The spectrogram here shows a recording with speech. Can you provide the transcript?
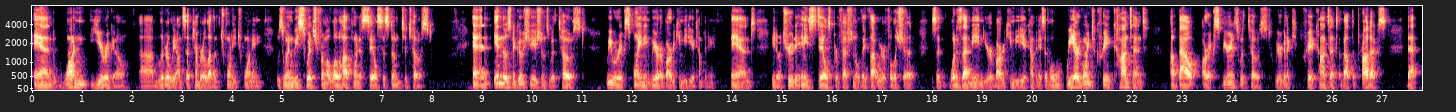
and one year ago, um, literally on September 11th, 2020, was when we switched from Aloha point of sale system to Toast. And in those negotiations with Toast, we were explaining we are a barbecue media company. And, you know, true to any sales professional, they thought we were full of shit. I said, what does that mean? You're a barbecue media company. I said, well, we are going to create content about our experience with Toast. We are going to create content about the products that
